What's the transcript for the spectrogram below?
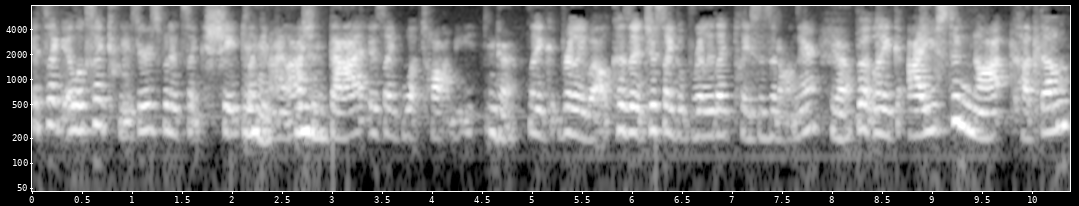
it's like it looks like tweezers, but it's like shaped like an Mm-hmm. eyelash, and that is like what taught me Okay. like really well because it just like really like places it on there. Yeah. But like I used to not cut them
